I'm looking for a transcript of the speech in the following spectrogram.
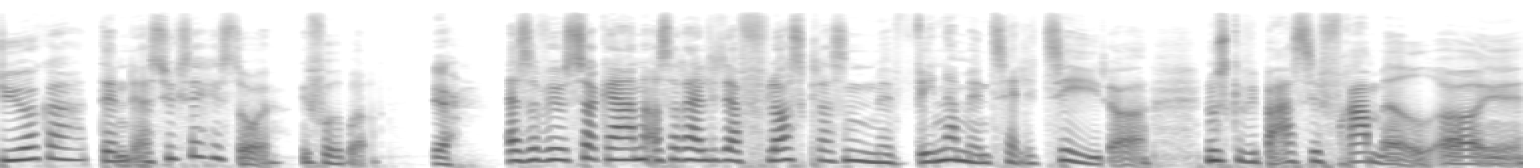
dyrker den der succeshistorie i fodbold. Ja. Altså, vi vil så gerne, og så er der alle de der floskler sådan med vindermentalitet, og nu skal vi bare se fremad, og øh,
